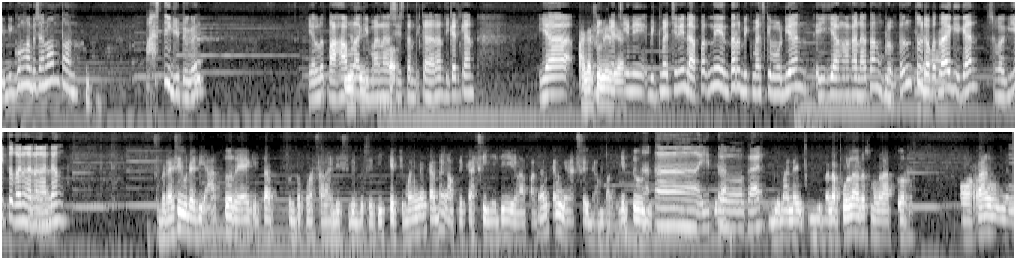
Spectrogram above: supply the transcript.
Jadi gue nggak bisa nonton. Pasti gitu kan? Ya lu paham Iya lah gimana Oh. sistem kadang tiket kan ya Agak big sulit match ya. ini big match ini dapat nih ntar big match kemudian eh, yang akan datang belum tentu Ya. dapat lagi kan suka gitu kan kadang-kadang sebenarnya sih udah diatur ya kita untuk masalah distribusi tiket cuman kan kadang aplikasinya di lapangan kan nggak segampang itu gitu. Ah, itu Ya. kan gimana gimana pula harus mengatur orang yang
